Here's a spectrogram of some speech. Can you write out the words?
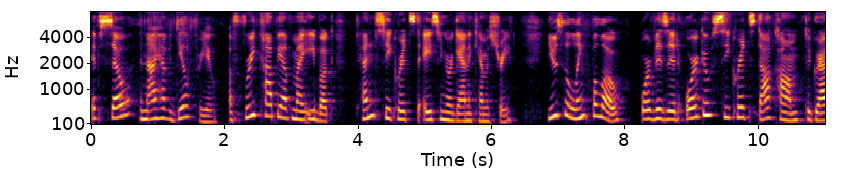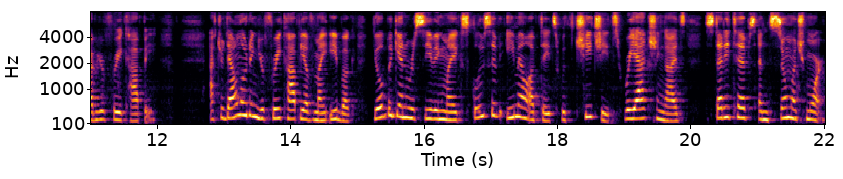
If so, then I have a deal for you a free copy of my ebook, 10 Secrets to Acing Organic Chemistry. Use the link below or visit orgosecrets.com to grab your free copy. After downloading your free copy of my ebook, you'll begin receiving my exclusive email updates with cheat sheets, reaction guides, study tips, and so much more.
